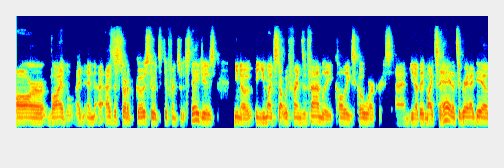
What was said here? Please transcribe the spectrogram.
are viable. And, and as the startup goes through its different sort of stages, you know, you might start with friends and family, colleagues, coworkers, and you know they might say, "Hey, that's a great idea.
